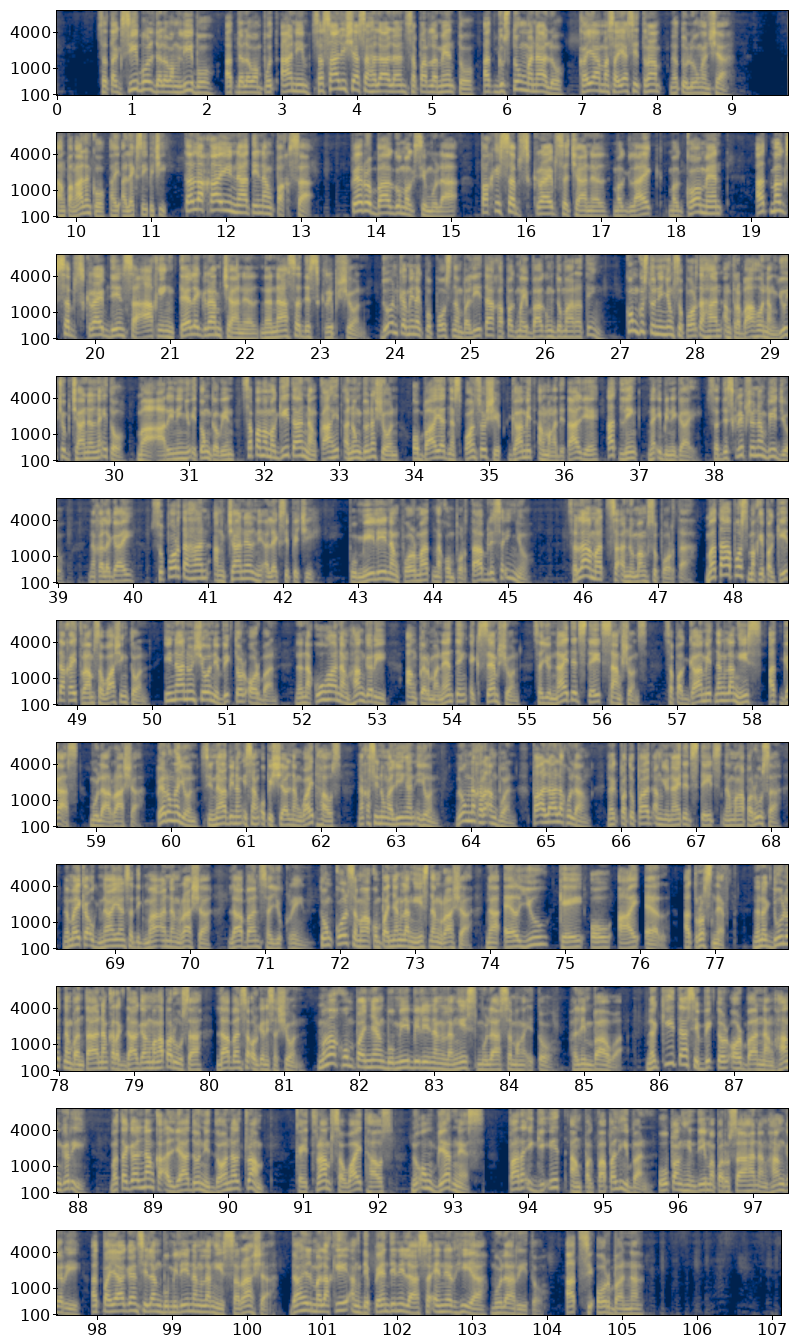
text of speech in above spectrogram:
Sa tagsibol 2026, sasali siya sa halalan sa parlamento at gustong manalo kaya masaya si Trump na tulungan siya. Ang pangalan ko ay Alexei Pichi. Talakayin natin ang paksa. Pero bago magsimula, paki-subscribe sa channel, mag-like, mag-comment, at mag-subscribe din sa aking Telegram channel na nasa description. Doon kami nagpo-post ng balita kapag may bagong dumarating. Kung gusto ninyong suportahan ang trabaho ng YouTube channel na ito, maaari ninyo itong gawin sa pamamagitan ng kahit anong donasyon o bayad na sponsorship gamit ang mga detalye at link na ibinigay. Sa description ng video, nakalagay, suportahan ang channel ni Alexi Pechi. Pumili ng format na komportable sa inyo. Salamat sa anumang suporta. Matapos makipagkita kay Trump sa Washington, inanunsyo ni Viktor Orban na nakuha ng Hungary ang permanenteng exemption sa United States sanctions sa paggamit ng langis at gas mula Russia. Pero ngayon, sinabi ng isang opisyal ng White House na kasinungalingan iyon. Noong nakaraang buwan, paalala ko lang, nagpatupad ang United States ng mga parusa na may kaugnayan sa digmaan ng Russia laban sa Ukraine. Tungkol sa mga kumpanyang langis ng Russia na LUKOIL at Rosneft na nagdulot ng banta ng karagdagang mga parusa laban sa organisasyon. Mga kumpanyang bumibili ng langis mula sa mga ito. Halimbawa, nagkita si Viktor Orban ng Hungary, matagal ng kaalyado ni Donald Trump, kay Trump sa White House noong biyernes para igiit ang pagpapaliban upang hindi maparusahan ang Hungary at payagan silang bumili ng langis sa Russia dahil malaki ang depende nila sa enerhiya mula rito. At si Orban na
